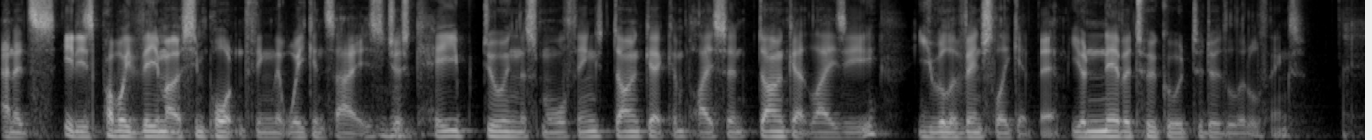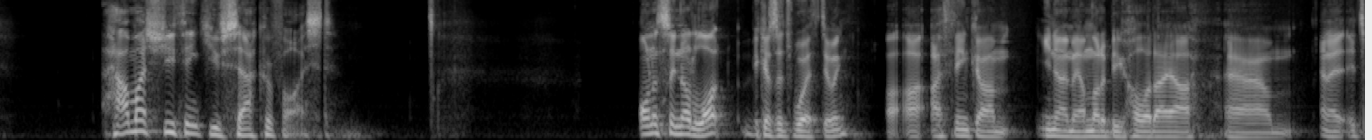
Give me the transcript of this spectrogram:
And it's it is probably the most important thing that we can say is mm-hmm. just keep doing the small things. Don't get complacent. Don't get lazy. You will eventually get there. You're never too good to do the little things. How much do you think you've sacrificed? Honestly, not a lot because it's worth doing. I, I think um, you know me, I'm not a big holidayer, um, and it's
